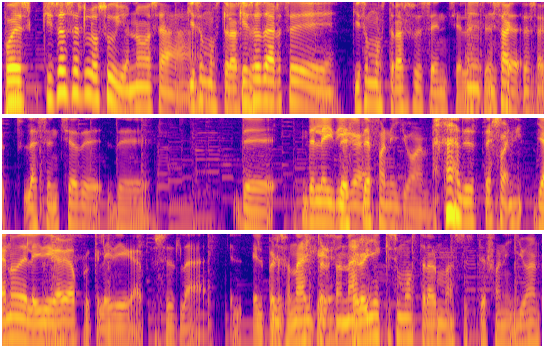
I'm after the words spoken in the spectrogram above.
Pues quiso hacer lo suyo, ¿no? O sea, Quiso mostrar quiso sus- darse quiso mostrar su esencia, la Eh, esencia, exacto, exacto. la esencia de de, de, de Lady de Gaga. Stephanie Joan. de Stephanie. Ya no de Lady Gaga, porque Lady Gaga pues, es la, el, el personaje, el personaje. Pero ella quiso mostrar más a Stephanie Joan.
